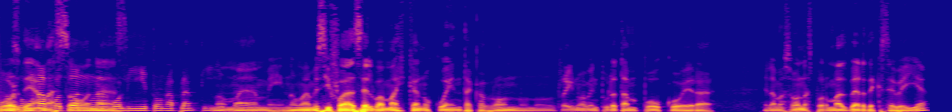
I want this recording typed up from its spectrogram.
no una foto en un Amazonas. arbolito, una plantita. No mames, no mames. Si fue a Selva Mágica no cuenta, cabrón. No, no, Reino Aventura tampoco era el Amazonas, por más verde que se veía.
